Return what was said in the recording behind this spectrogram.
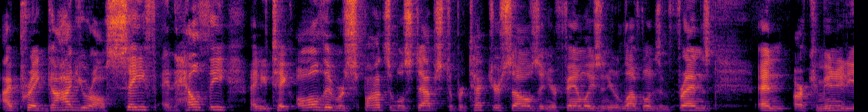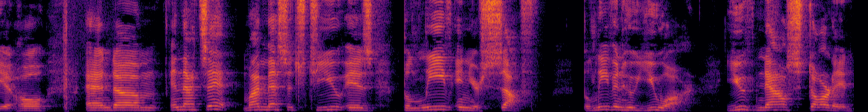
I pray God you're all safe and healthy and you take all the responsible steps to protect yourselves and your families and your loved ones and friends and our community at whole. And um, and that's it. My message to you is believe in yourself. Believe in who you are. You've now started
